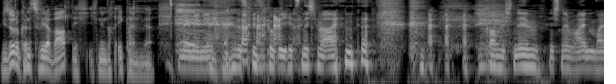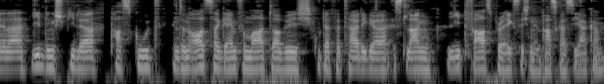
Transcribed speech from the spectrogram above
Wieso? Du könntest du wieder warten. Ich, ich nehme doch eh keinen mehr. Nee, nee, nee, das Risiko gehe ich jetzt nicht mehr ein. Komm, ich nehme ich nehm einen meiner Lieblingsspieler, passt gut in so ein All-Star-Game-Format, glaube ich. Guter Verteidiger, ist lang, liebt Fast Breaks, ich nehme Pascal Siakam.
